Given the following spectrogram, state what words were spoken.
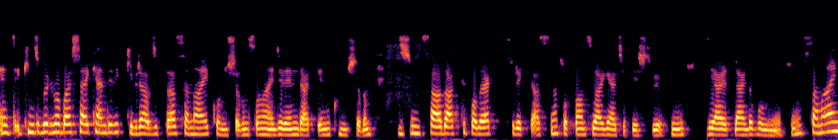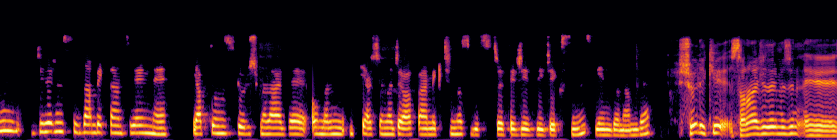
Evet ikinci bölüme başlarken dedik ki birazcık daha sanayi konuşalım, sanayicilerin dertlerini konuşalım. Siz şimdi sahada aktif olarak sürekli aslında toplantılar gerçekleştiriyorsunuz, ziyaretlerde bulunuyorsunuz. Sanayicilerin sizden beklentileri ne? Yaptığınız görüşmelerde onların ihtiyaçlarına cevap vermek için nasıl bir strateji izleyeceksiniz yeni dönemde? Şöyle ki sanayicilerimizin e,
